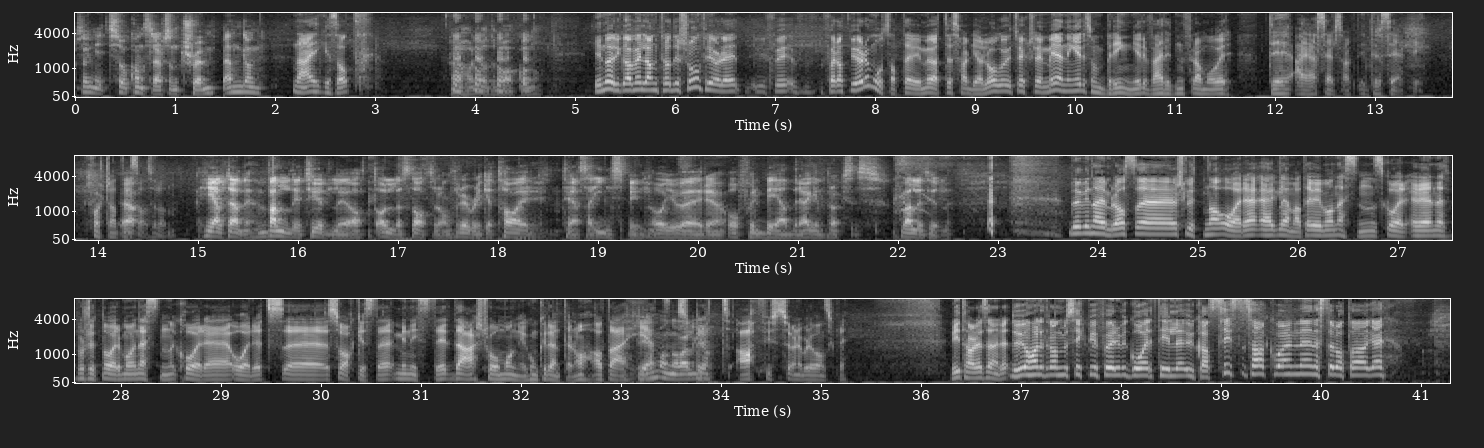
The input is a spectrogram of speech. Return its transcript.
Så han er ikke så kansellert som Trump en gang. Nei, ikke sant. Ja, han er tilbake nå. I Norge har vi en lang tradisjon for, å gjøre det, for at vi gjør det motsatte. Vi møtes, har dialog og utveksler meninger som bringer verden framover. Det er jeg selvsagt interessert i. Fortsatt Ja. statsråden. Helt enig. Veldig tydelig at alle statsrådene for øyeblikket tar til seg innspill og gjør og forbedrer egen praksis. Veldig tydelig. Du, Vi nærmer oss eh, slutten av året. Jeg gleder meg til vi må nesten score, eh, På slutten av året må vi nesten kåre årets eh, svakeste minister. Det er så mange konkurrenter nå at det er Det er helt å velge. sprøtt. Ah, fy søren, det blir vanskelig. Vi tar det senere. Du vi har litt musikk vi før vi går til ukas siste sak. Hva er den neste låta, Geir?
